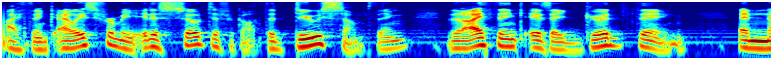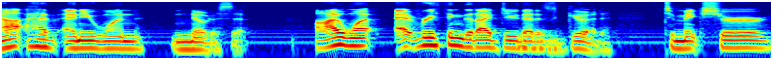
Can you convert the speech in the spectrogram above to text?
I think, at least for me, it is so difficult to do something that I think is a good thing and not have anyone notice it. I want everything that I do that is mm. good to make sure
